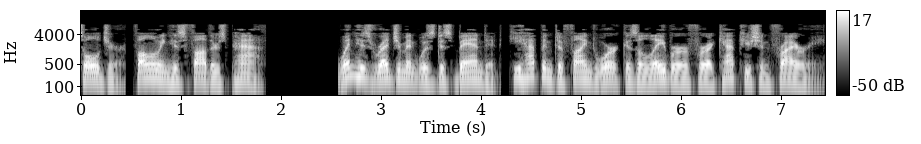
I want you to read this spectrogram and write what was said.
soldier, following his father's path. When his regiment was disbanded, he happened to find work as a laborer for a Capuchin friary.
